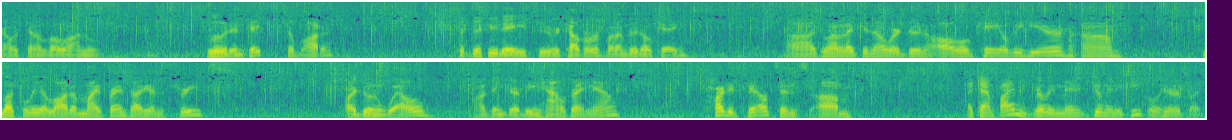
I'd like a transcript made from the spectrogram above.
I was kind of low on fluid intake, some water. Took me a few days to recover, but I'm doing okay. I uh, just want to let you know we're doing all okay over here. Um, luckily, a lot of my friends out here on the streets are doing well. I think they're being housed right now. Hard to tell since um, I can't find really many, too many people here, but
